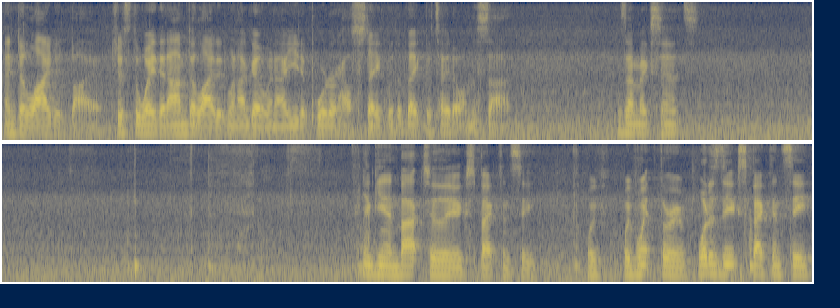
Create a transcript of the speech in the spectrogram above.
and delighted by it, just the way that I'm delighted when I go and I eat a porterhouse steak with a baked potato on the side. Does that make sense? Again, back to the expectancy. We've we've went through what is the expectancy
